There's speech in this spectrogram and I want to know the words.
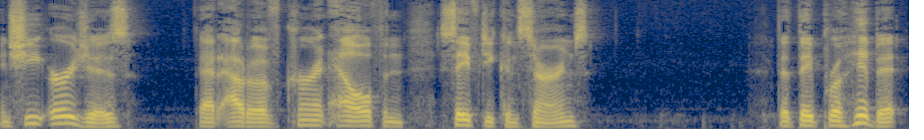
And she urges that out of current health and safety concerns, that they prohibit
